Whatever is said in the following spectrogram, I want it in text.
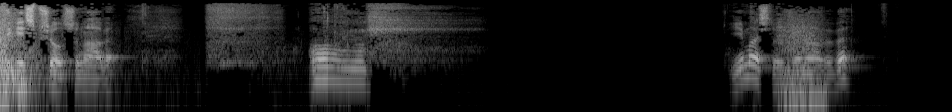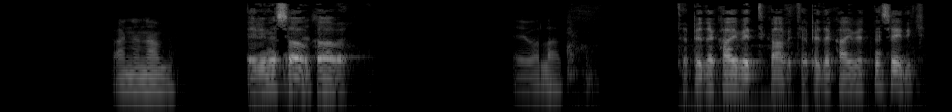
Hadi geçmiş olsun abi. Oy. İyi maçtı Özcan abi be. Aynen abi. Eline sağlık abi. Eyvallah abi. Tepede kaybettik abi. Tepede kaybetmeseydik.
